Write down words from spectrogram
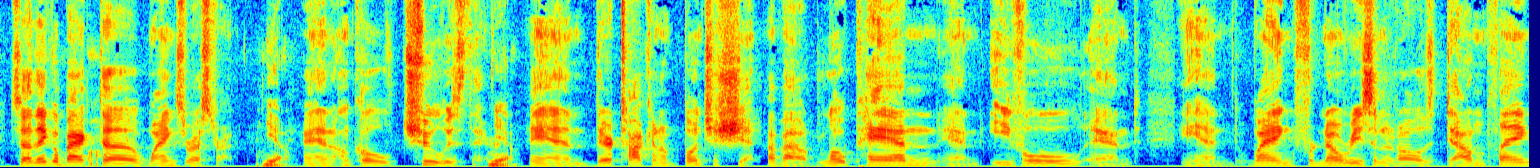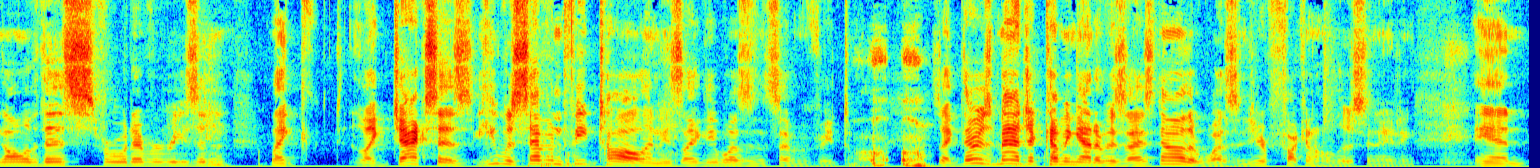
So they go back to Wang's restaurant. yeah. and Uncle Chu is there. Yeah. And they're talking a bunch of shit about Lo Pan and evil and and Wang for no reason at all is downplaying all of this for whatever reason. Like like Jack says he was seven feet tall and he's like he wasn't seven feet tall. It's like there was magic coming out of his eyes. No, there wasn't. You're fucking hallucinating. And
